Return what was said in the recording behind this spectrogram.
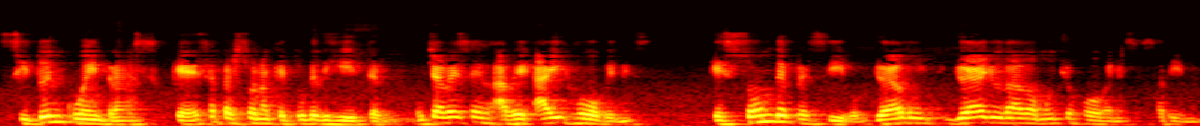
Si tú encuentras que esa persona que tú le dijiste, muchas veces hay jóvenes que son depresivos. Yo he, yo he ayudado a muchos jóvenes, Cesarina,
